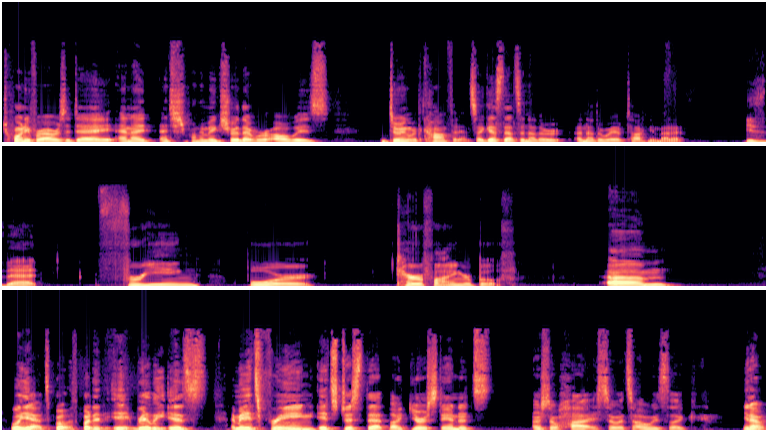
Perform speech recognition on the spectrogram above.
24 hours a day. And I, I just want to make sure that we're always doing it with confidence. I guess that's another another way of talking about it. Is that freeing or terrifying or both? Um, well, yeah, it's both, but it, it really is. I mean, it's freeing. It's just that like your standards are so high. So it's always like, you know,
